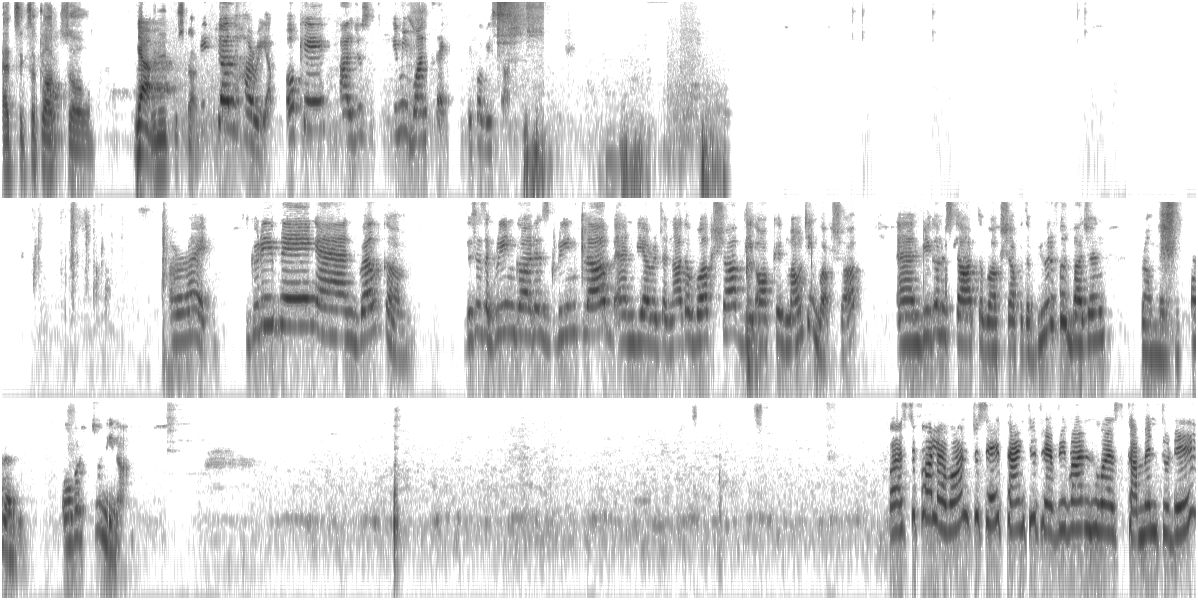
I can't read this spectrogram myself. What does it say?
at six o'clock, so Yeah. we need to start. We shall hurry up. Okay, I'll just give me one sec before we start. All right. Good evening and welcome. This is the Green Goddess Green Club, and we are at another workshop, the Orchid Mounting Workshop. And we're going to start the workshop with a beautiful bhajan from Melody. Over to Nina. First of all, I want to say thank you to everyone who has come in today.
